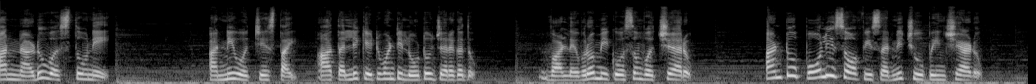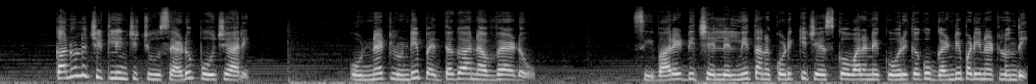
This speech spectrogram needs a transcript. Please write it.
అన్నాడు వస్తూనే. అన్నీ వచ్చేస్తాయి. ఆ తల్లికి ఎటువంటి లోటు జరగదు. వాళ్ళెవరో మీకోసం వచ్చారు అంటూ పోలీస్ ఆఫీసర్ని చూపించాడు. కనులు చిట్లించి చూశాడు పూజారి. ఉన్నట్లుండి పెద్దగా నవ్వాడు. శివారెడ్డి చెల్లెల్ని తన కొడుక్కి చేసుకోవాలనే కోరికకు గండిపడినట్లుంది.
